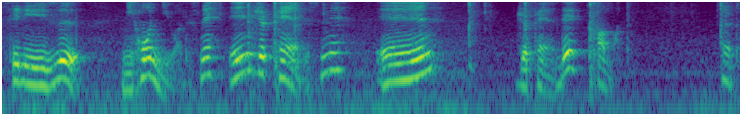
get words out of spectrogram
cities 日本にはですね in Japan ですね in Japan でカマと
